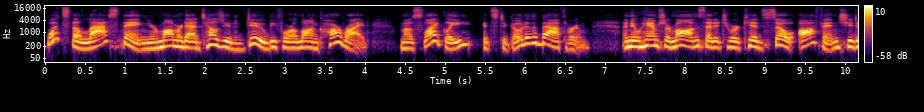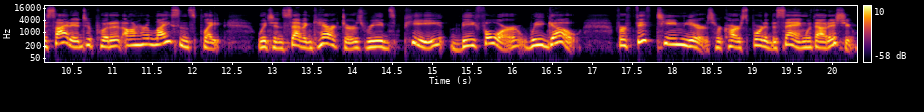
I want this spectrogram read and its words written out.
What's the last thing your mom or dad tells you to do before a long car ride? Most likely, it's to go to the bathroom. A New Hampshire mom said it to her kids so often she decided to put it on her license plate, which in seven characters reads P before we go. For 15 years, her car sported the saying without issue.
